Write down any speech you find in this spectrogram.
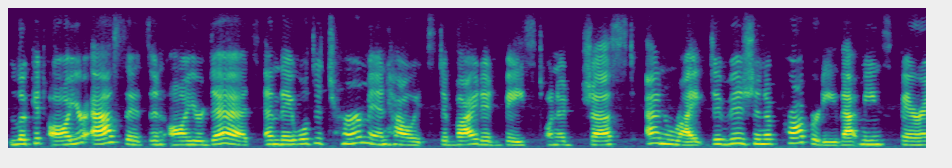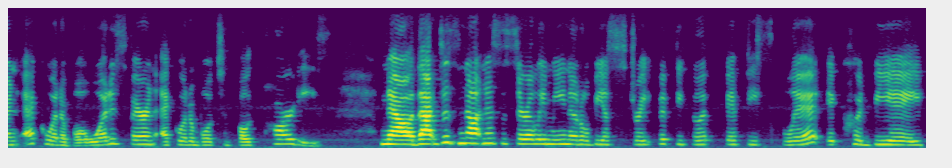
look at all your assets and all your debts, and they will determine how it's divided based on a just and right division of property. That means fair and equitable. What is fair and equitable to both parties? Now, that does not necessarily mean it'll be a straight 50 50 split. It could be a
